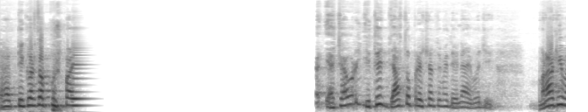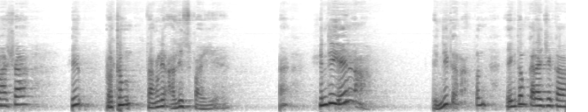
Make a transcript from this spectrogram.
हा, तिकडचा पुष्पा याच्यावर इथे जास्त प्रेशर तुम्ही देण्याऐवजी मराठी भाषा ही प्रथम चांगली आलीच पाहिजे? हिंदी येईल ना? हिंदी करा पण एकदम करायचे का?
